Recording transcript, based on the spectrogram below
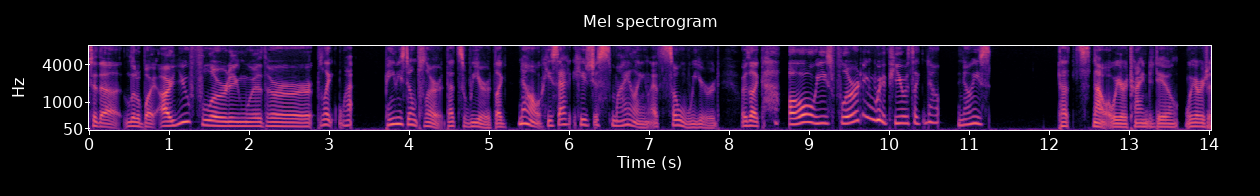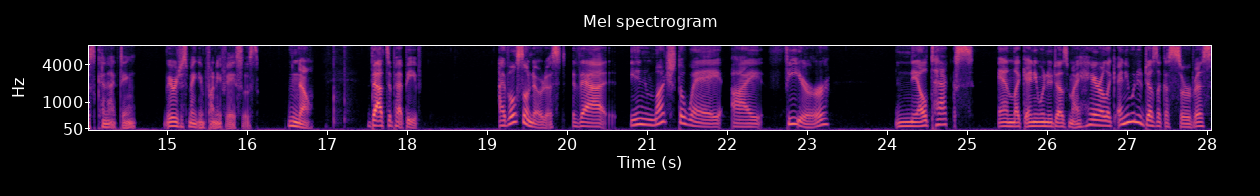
to the little boy, "Are you flirting with her?" Like what? Babies don't flirt. That's weird. Like, no, he's he's just smiling. That's so weird. Or like, oh, he's flirting with you. It's like, no, no, he's That's not what we were trying to do. We were just connecting. We were just making funny faces. No, that's a pet peeve. I've also noticed that in much the way I fear nail techs and like anyone who does my hair, like anyone who does like a service,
